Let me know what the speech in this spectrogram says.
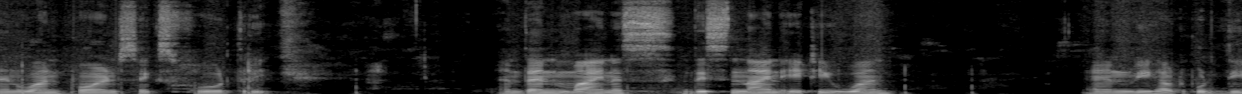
and 1.643 and then minus this 981 and we have to put the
